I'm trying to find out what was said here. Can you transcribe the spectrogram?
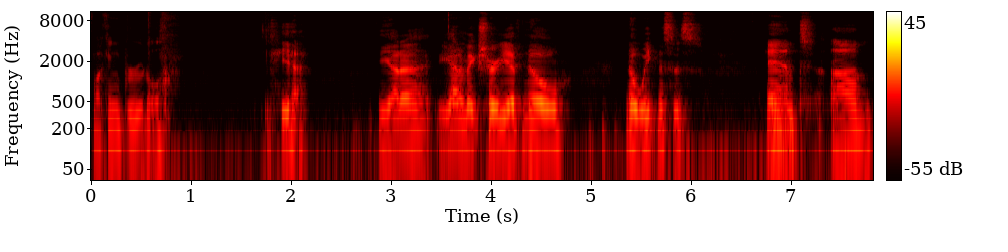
fucking brutal. Yeah, you gotta you gotta make sure you have no no weaknesses. And um,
